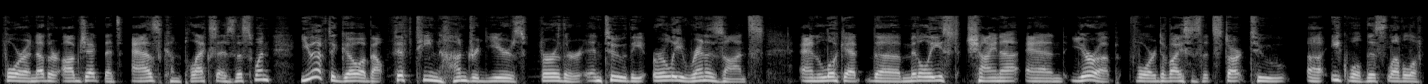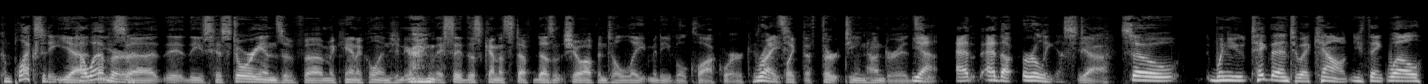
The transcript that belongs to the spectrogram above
for another object that's as complex as this one, you have to go about 1500 years further into the early Renaissance and look at the Middle East, China, and Europe for devices that start to uh, equal this level of complexity. yeah, However, these, uh, th- these historians of uh, mechanical engineering, they say this kind of stuff doesn't show up until late medieval clockwork. Right. It's like the 1300s. Yeah, at, at the earliest. Yeah. So when you take that into account, you think, well,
